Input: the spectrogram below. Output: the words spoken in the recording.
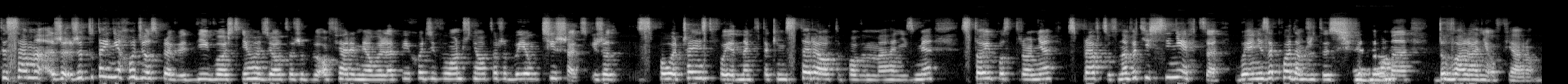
ty sama, że, że tutaj nie chodzi o sprawiedliwość, nie chodzi o to, żeby ofiary miały lepiej, chodzi wyłącznie o to, żeby je uciszać i że społeczeństwo jednak w takim stereotypowym mechanizmie stoi po stronie sprawców, nawet jeśli nie chce, bo ja nie zakładam, że to jest świadome dowalanie ofiarom.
